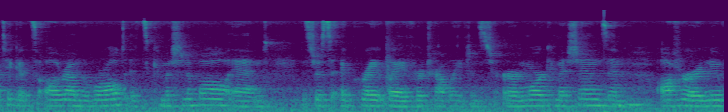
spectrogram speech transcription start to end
have tickets all around the world. It's commissionable and it's just a great way for travel agents to earn more commissions and mm-hmm. offer a new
